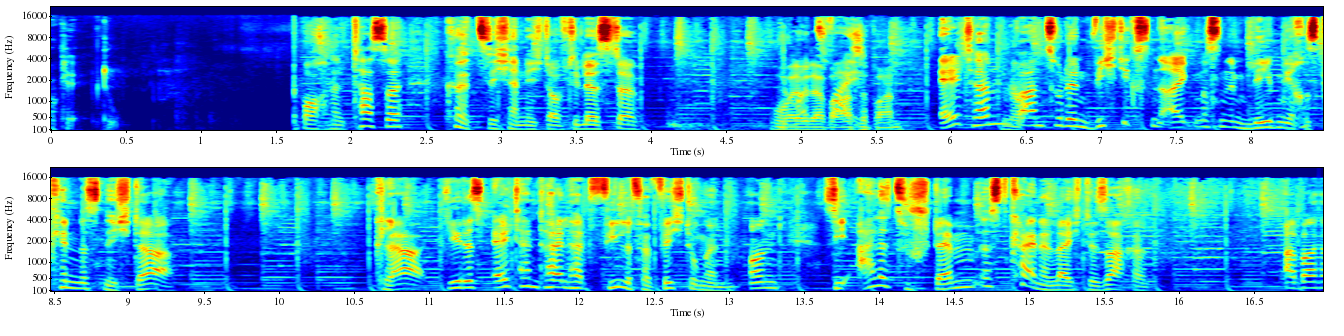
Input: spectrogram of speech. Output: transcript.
okay, du. Gebrochene Tasse gehört sicher nicht auf die Liste. wo wir. Vase waren. Eltern Genau. waren zu den wichtigsten Ereignissen im Leben ihres Kindes nicht da. Klar, jedes Elternteil hat viele Verpflichtungen und sie alle zu stemmen ist keine leichte Sache. Aber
